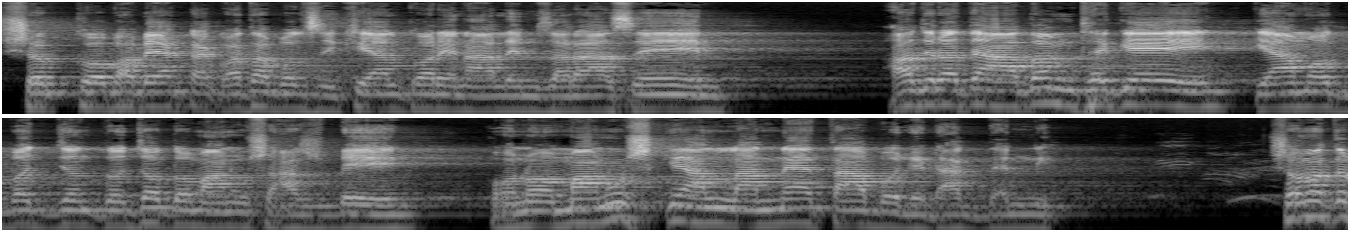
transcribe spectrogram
সূক্ষ্মভাবে একটা কথা বলছি, খেয়াল করেন আলেম যারা আছেন হজরতে আদম থেকে কেয়ামত পর্যন্ত যত মানুষ আসবে, কোন মানুষকে আল্লাহ নেতা বলে ডাক দেননি। সমগ্র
